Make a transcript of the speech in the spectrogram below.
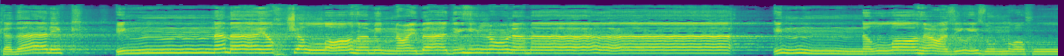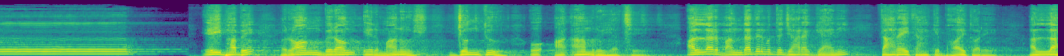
كذلك إنما يخشى الله من عباده العلماء إن الله عزيز غفور এইভাবে রং বেরং এর মানুষ জন্তু ও আম রহিয়াছে আল্লাহর বান্দাদের মধ্যে যাহারা জ্ঞানী তাহারাই তাহাকে ভয় করে আল্লাহ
